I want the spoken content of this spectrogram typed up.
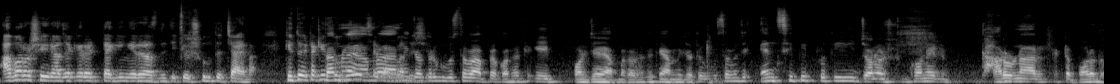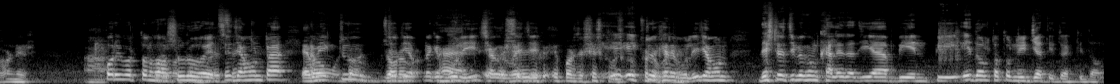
আবারও সেই রাজাকারের ট্যাগিং এর রাজনীতি কেউ শুনতে চায় না কিন্তু এটা কিন্তু মানে আমরা আমি যতটুকু বুঝতে পারি আপনার কথা থেকে এই পর্যায়ে আপনার কথা থেকে আমি যতটুকু বুঝতে পারলাম যে এনসিপির প্রতি জনগণের ধারণার একটা বড় ধরনের পরিবর্তন হওয়া শুরু হয়েছে। যেমনটা আমি একটু যদি আপনাকে হ্যাঁ, বলি একটু এখানে করে। বলি যেমন দেশনেত্রী বেগম খালেদা জিয়া বিএনপি এই দলটা তো নির্যাতিত একটি দল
